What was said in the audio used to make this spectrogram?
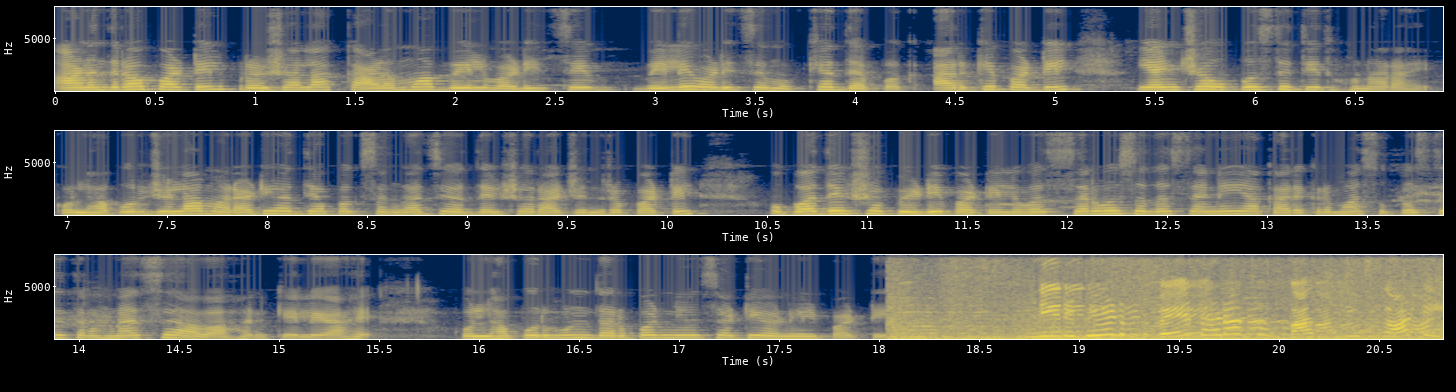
आनंदराव पाटील प्रशाला काळमा बेलवाडीचे बेलेवाडीचे मुख्याध्यापक आर के पाटील यांच्या उपस्थितीत होणार आहे. कोल्हापूर जिल्हा मराठी अध्यापक संघाचे अध्यक्ष राजेंद्र पाटील उपाध्यक्ष पी डी पाटील व सर्व सदस्यांनी या कार्यक्रमास उपस्थित राहण्याचे आवाहन केले आहे. कोल्हापूरहून दर्पण न्यूजसाठी अनिल पाटील. निर्भीड बेधडक बातमीसाठी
